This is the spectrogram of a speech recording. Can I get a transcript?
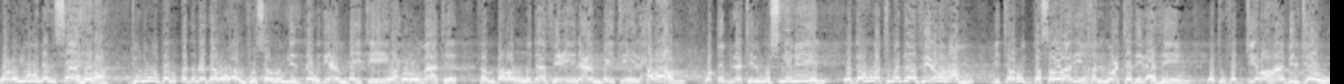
وعيونا ساهرة جنودا قد نذروا أنفسهم للذود عن بيته وحرماته فانبروا مدافعين عن بيته الحرام وقبلة المسلمين ودوت مدافعهم لترد صواريخ المعتدي الأثيم وتفجرها بالجو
